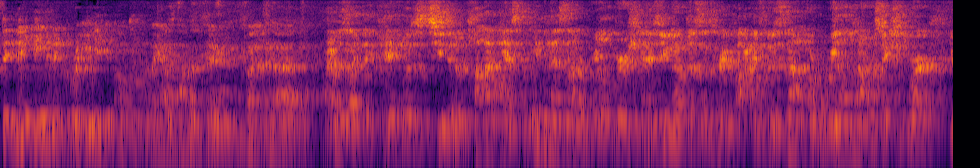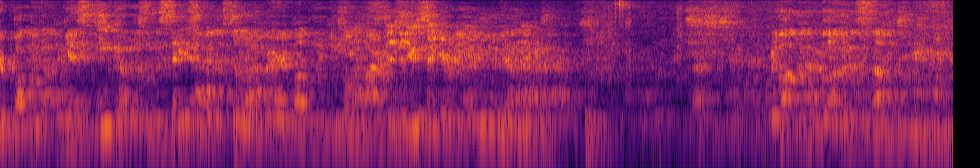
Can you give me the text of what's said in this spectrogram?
they may even agree ultimately on, on a thing, but uh, I always liked that Kate was, she did a podcast, but even that's not a real version, as you know, Justin's a great podcast, but it's not a real conversation where you're bumping up against egos and the stakes of it. It's still a very bubbly, controlled environment. you say you're Yeah. We love it, we love it stuff.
